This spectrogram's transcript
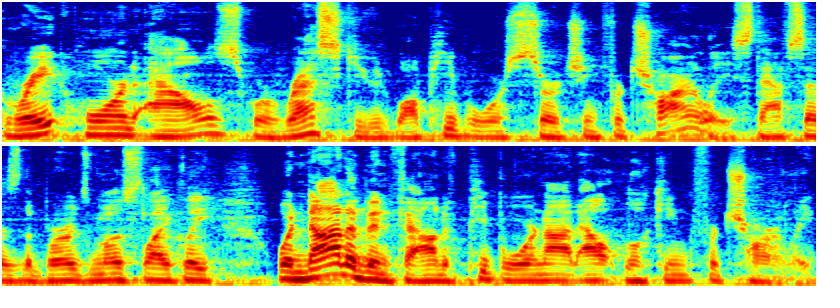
Great horned owls were rescued while people were searching for Charlie. Staff says the birds most likely would not have been found if people were not out looking for Charlie.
